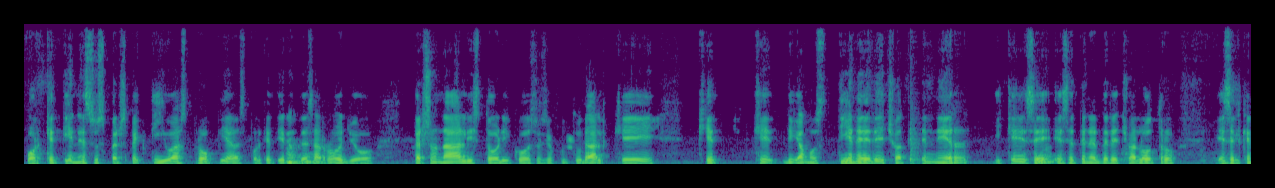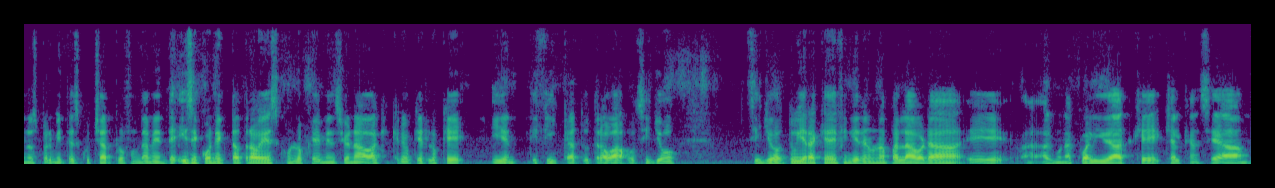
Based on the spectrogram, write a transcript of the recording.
porque tiene sus perspectivas propias, porque tiene un desarrollo personal, histórico, sociocultural que, que, que digamos, tiene derecho a tener y que ese, ese tener derecho al otro es el que nos permite escuchar profundamente y se conecta otra vez con lo que mencionaba, que creo que es lo que identifica tu trabajo. Si yo, si yo tuviera que definir en una palabra eh, alguna cualidad que, que alcancé a,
